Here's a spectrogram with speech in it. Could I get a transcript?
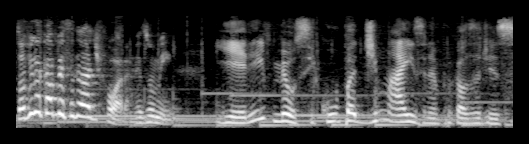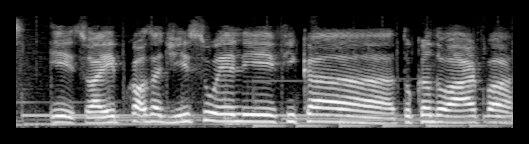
só fica a cabeça dela de fora, resumindo. E ele, meu, se culpa demais, né, por causa disso. Isso, aí por causa disso ele fica tocando a harpa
